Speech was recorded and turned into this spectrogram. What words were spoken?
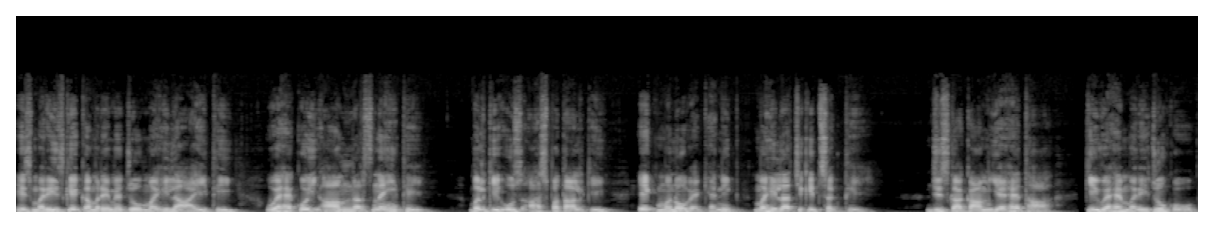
इस मरीज़ के कमरे में जो महिला आई थी, वह कोई आम नर्स नहीं थी, बल्कि उस अस्पताल की एक मनोवैज्ञानिक महिला चिकित्सक थी, जिसका काम यह था कि वह मरीजों को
